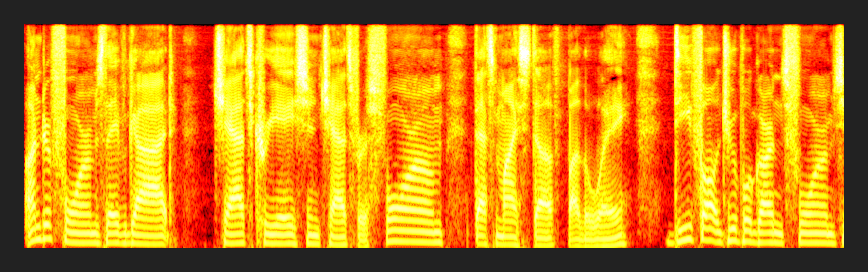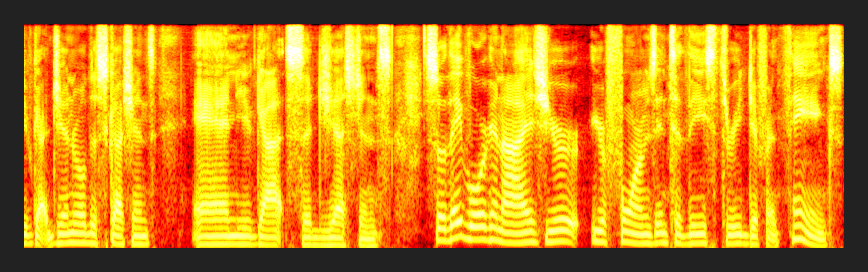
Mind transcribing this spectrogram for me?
Under forums, they've got Chad's creation, Chad's first forum. That's my stuff, by the way. Default Drupal Gardens forums. You've got general discussions and you've got suggestions. So they've organized your, your forums into these three different things.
